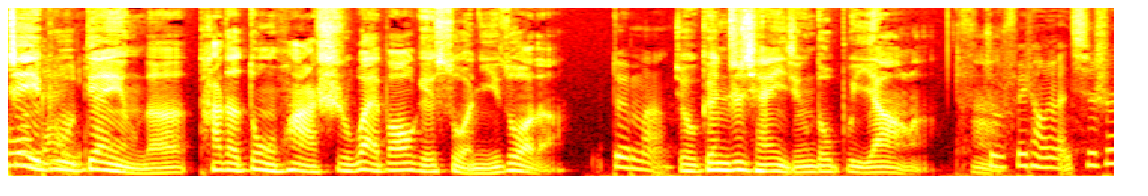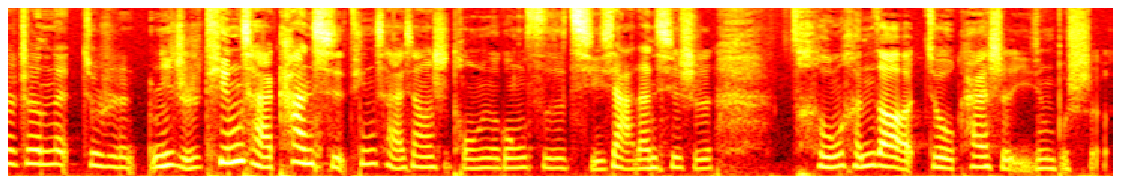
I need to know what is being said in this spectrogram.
这部电影的它的动画是外包给索尼做的，对吗？就跟之前已经都不一样了，就是非常远。其实这那就是你只是听起来看起听起来像是同一个公司旗下，但其实。从很早就开始已经不是了，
